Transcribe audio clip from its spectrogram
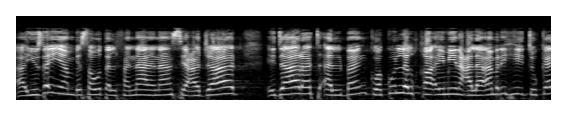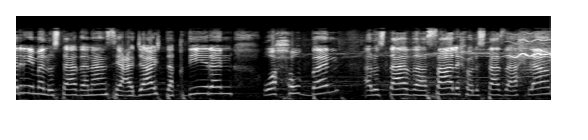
آه، يزين بصوت الفنانة نانسي عجاج إدارة البنك وكل القائمين على أمره. تكرم الأستاذة نانسي عجاج تقديرا وحبا. الأستاذ صالح والأستاذة أحلام.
